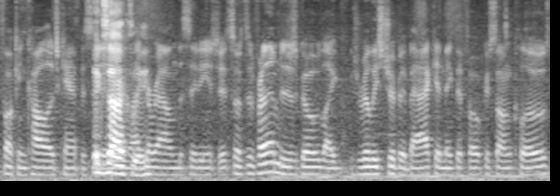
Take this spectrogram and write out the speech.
fucking college campuses, and, Exactly. like around the city and shit. So for them to just go like really strip it back and make the focus on clothes,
